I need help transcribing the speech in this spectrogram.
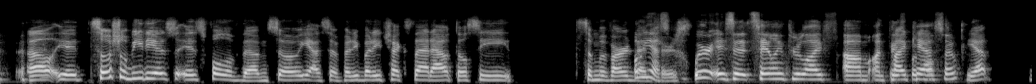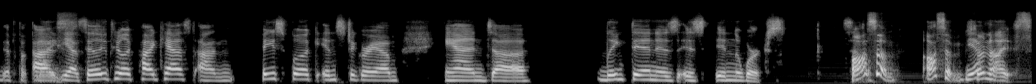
well, it, social media is, is full of them. So, yes, if anybody checks that out, they'll see some of our adventures. Oh, yes. Where is it? Sailing Through Life um, on Facebook podcast. also? Yep. Uh, nice. yeah, Sailing Through Life podcast on Facebook, Instagram, and uh, LinkedIn is is in the works. So. Awesome. Awesome. Yep. So nice.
